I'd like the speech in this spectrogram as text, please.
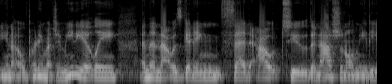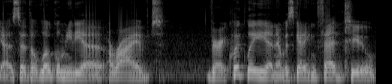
you know, pretty much immediately, and then that was getting fed out to the national media. So the local media arrived very quickly and it was getting fed to,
